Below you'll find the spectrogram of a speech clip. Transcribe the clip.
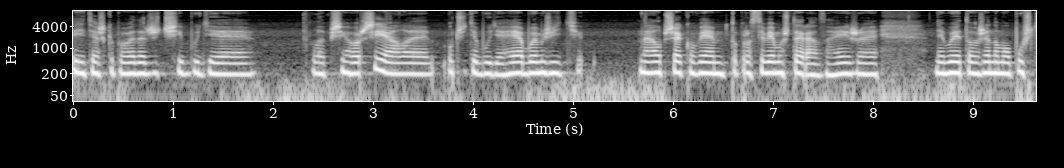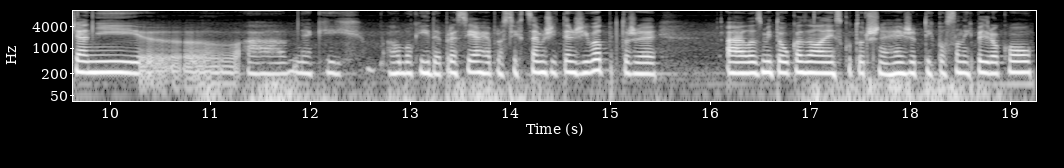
Je ťažké povedať, že či bude lepšie, horšie, ale určite bude. Hej, ja budem žiť najlepšie ako viem, to proste viem už teraz, hej, že nebude to o ženom opúšťaní e, a nejakých hlbokých depresiách. Ja proste chcem žiť ten život, pretože ALS mi to ukázala neskutočne, hej, že tých posledných 5 rokov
